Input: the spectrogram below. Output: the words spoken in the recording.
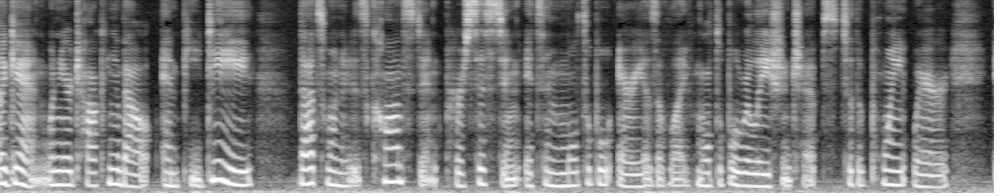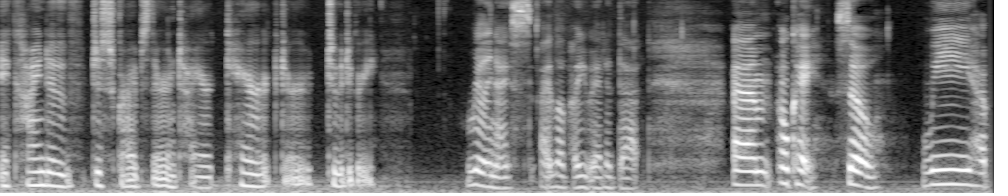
again, when you're talking about NPD, that's when it is constant, persistent. It's in multiple areas of life, multiple relationships, to the point where it kind of describes their entire character to a degree. Really nice. I love how you added that. Um, okay, so we have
